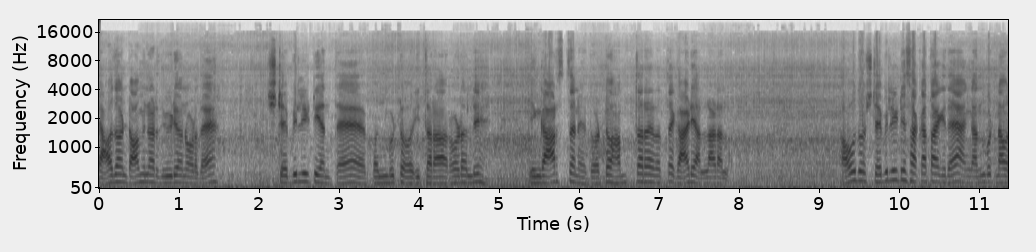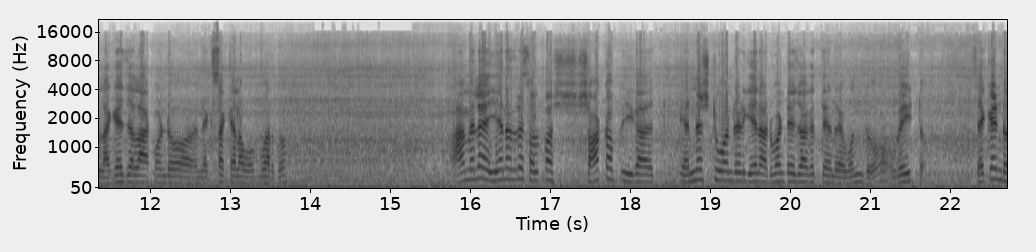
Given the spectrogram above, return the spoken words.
ಯಾವುದೋ ಒಂದು ಡಾಮಿನಾರ್ದು ವೀಡಿಯೋ ನೋಡಿದೆ. ಸ್ಟೆಬಿಲಿಟಿ ಅಂತೆ, ಬಂದ್ಬಿಟ್ಟು ಈ ಥರ ರೋಡಲ್ಲಿ ಹಿಂಗೆ ಆರಿಸ್ತಾನೆ. ದೊಡ್ಡ ಹಂಪ್ ಥರ ಇರುತ್ತೆ, ಗಾಡಿ ಅಲ್ಲಾಡಲ್ಲ. ಹೌದು ಸ್ಟೆಬಿಲಿಟಿ ಸಖತ್ತಾಗಿದೆ. ಹಂಗೆ ಅಂದ್ಬಿಟ್ಟು ನಾವು ಲಗೇಜ್ ಎಲ್ಲ ನೆಕ್ಸ್ಟ್ ನೆಕ್ಸಕ್ಕೆಲ್ಲ ಹೋಗ್ಬಾರ್ದು. ಆಮೇಲೆ ಏನಂದರೆ ಸ್ವಲ್ಪ ಶಾಕ್ ಅಪ್ ಈಗ ಎನ್ ಎಸ್ ಟು ಹಂಡ್ರೆಡ್ಗೆ ಏನು ಅಡ್ವಾಂಟೇಜ್ ಆಗುತ್ತೆ ಅಂದರೆ ಒಂದು ವೆಯ್ಟು ಸೆಕೆಂಡು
